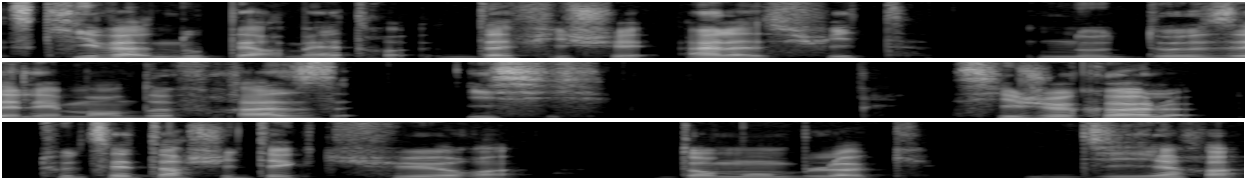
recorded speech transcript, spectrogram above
ce qui va nous permettre d'afficher à la suite nos deux éléments de phrase ici. Si je colle toute cette architecture dans mon bloc dire,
